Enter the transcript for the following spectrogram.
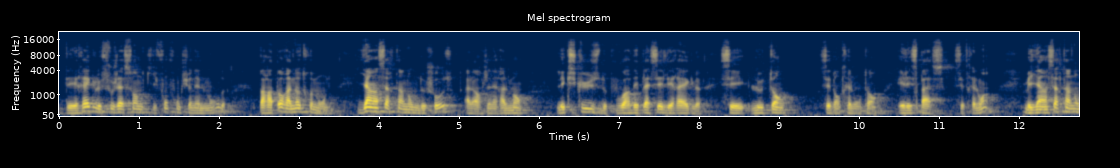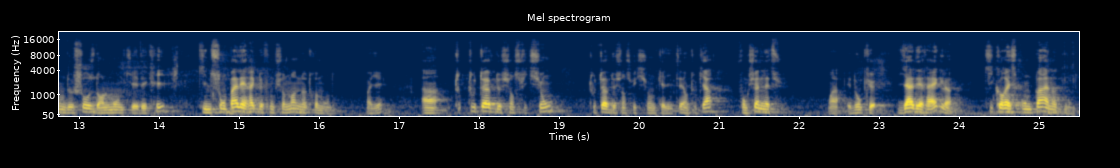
des règles sous-jacentes qui font fonctionner le monde par rapport à notre monde. Il y a un certain nombre de choses. Alors généralement, l'excuse de pouvoir déplacer les règles, c'est le temps, c'est dans très longtemps, et l'espace, c'est très loin. Mais il y a un certain nombre de choses dans le monde qui est décrit qui ne sont pas les règles de fonctionnement de notre monde. Voyez? Toute œuvre de science-fiction, toute œuvre de science-fiction de qualité en tout cas, fonctionne là-dessus. Voilà. Et donc, il y a des règles qui ne correspondent pas à notre monde.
